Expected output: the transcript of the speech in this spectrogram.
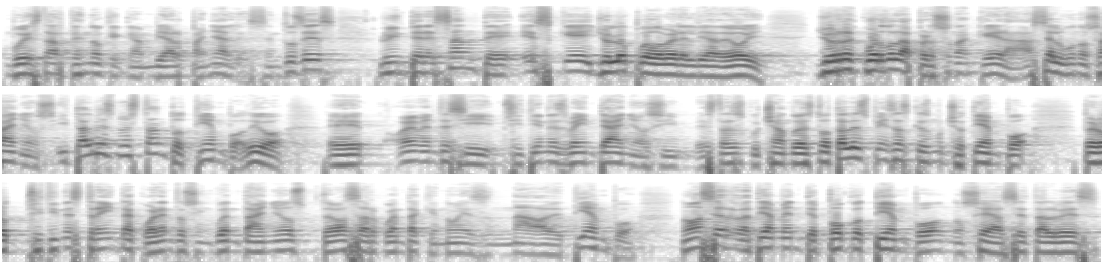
voy a estar teniendo que cambiar pañales. Entonces, lo interesante es que yo lo puedo ver el día de hoy. Yo recuerdo la persona que era hace algunos años y tal vez no es tanto tiempo. Digo, eh, obviamente si, si tienes 20 años y estás escuchando esto, tal vez piensas que es mucho tiempo, pero si tienes 30, 40 o 50 años, te vas a dar cuenta que no es nada de tiempo. No hace relativamente poco tiempo, no sé, hace tal vez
